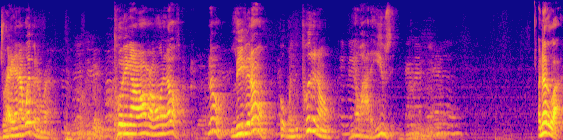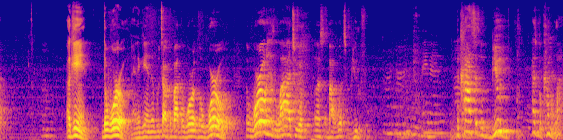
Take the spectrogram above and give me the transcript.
dragging our weapon around, putting our armor on and off. No, leave it on. But when you put it on, know how to use it. Another lie. Again, the world. And again, we talked about the world. The world, The world has lied to us about what's beautiful. The concept of beauty has become a lie.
